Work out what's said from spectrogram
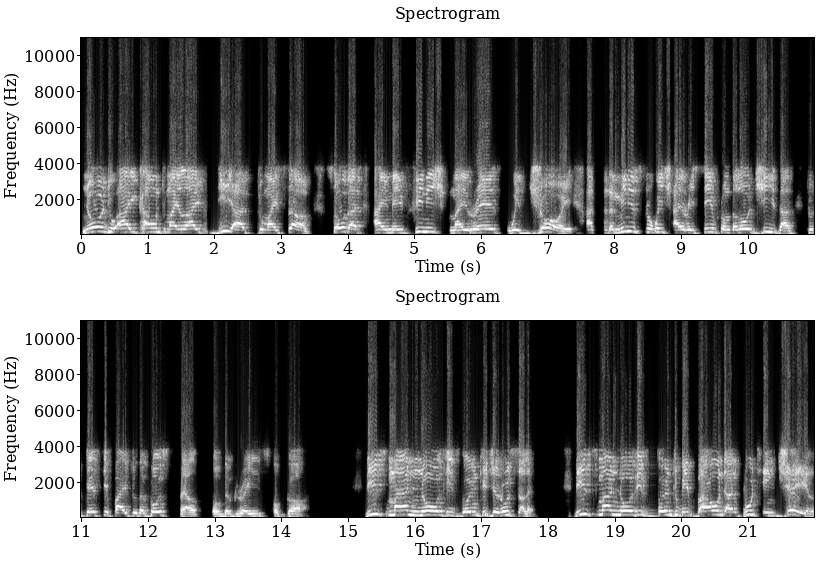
nor do I count my life dear to myself, so that I may finish my race with joy and the ministry which I received from the Lord Jesus to testify to the gospel of the grace of God. This man knows he's going to Jerusalem. This man knows he's going to be bound and put in jail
